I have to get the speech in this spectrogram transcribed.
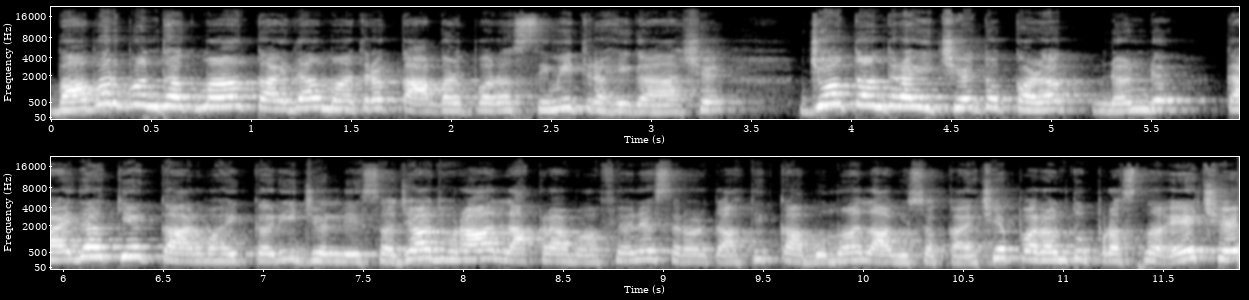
બાબર પંથકમાં કાયદા માત્ર કાગળ પર સીમિત રહી ગયા છે. જો તંત્ર ઈચ્છે તો કડક, દંડ, કાયદાકીય કાર્યવાહી કરી જેલની સજા દ્વારા લાકડા માફિયાને સરળતાથી કાબૂમાં લાવી શકાય છે. પરંતુ પ્રશ્ન એ છે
